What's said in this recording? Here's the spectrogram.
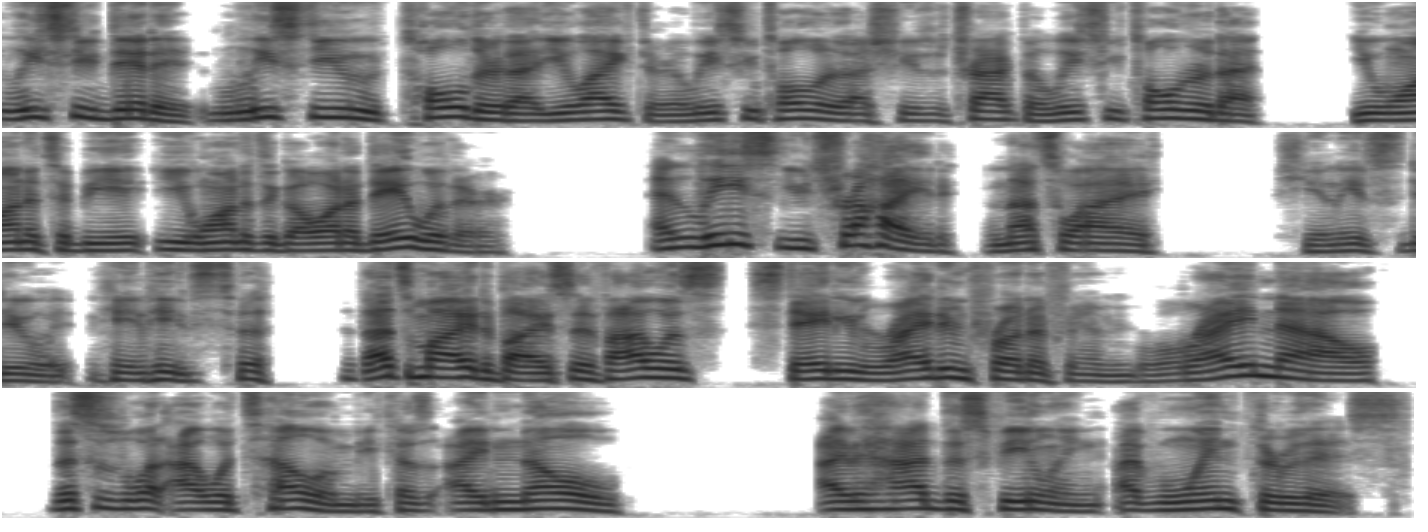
at least you did it. At least you told her that you liked her. At least you told her that she's attractive. At least you told her that you wanted to be you wanted to go on a date with her at least you tried. And that's why he needs to do it. He needs to. That's my advice. If I was standing right in front of him right now, this is what I would tell him because I know I've had this feeling. I've went through this.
